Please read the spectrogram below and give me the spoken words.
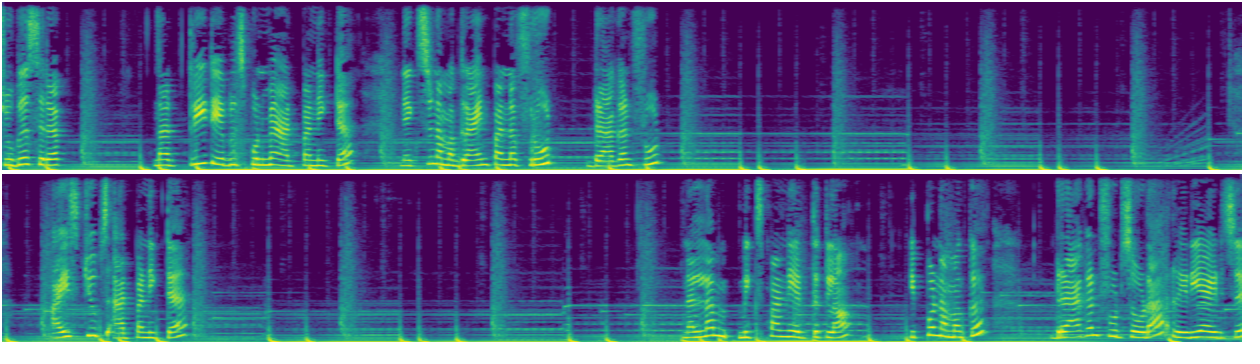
சுகர் சிரப் நான் த்ரீ டேபிள் ஸ்பூனுமே ஆட் பண்ணிக்கிட்டேன். நெக்ஸ்ட்டு நம்ம கிரைண்ட் பண்ண fruit dragon fruit ice cubes add பண்ணிக்கிட்டேன். நல்லா மிக்ஸ் பண்ணி எடுத்துக்கலாம். இப்போ நமக்கு ட்ராகன் ஃப்ரூட் சோடா ரெடி ஆயிடுச்சு.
